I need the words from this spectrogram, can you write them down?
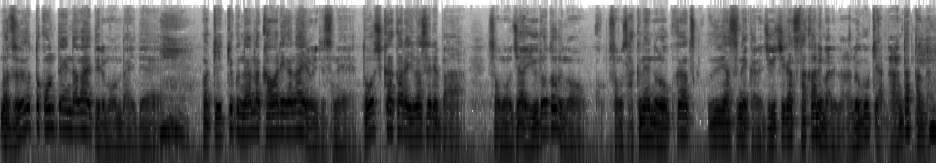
まあ、ずっと根底に流れている問題で、えー、まあ、結局何ら変わりがないのにですね投資家から言わせればそのじゃあユーロドルのその昨年の6月安値から11月高値までのあの動きは何だったんだろう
